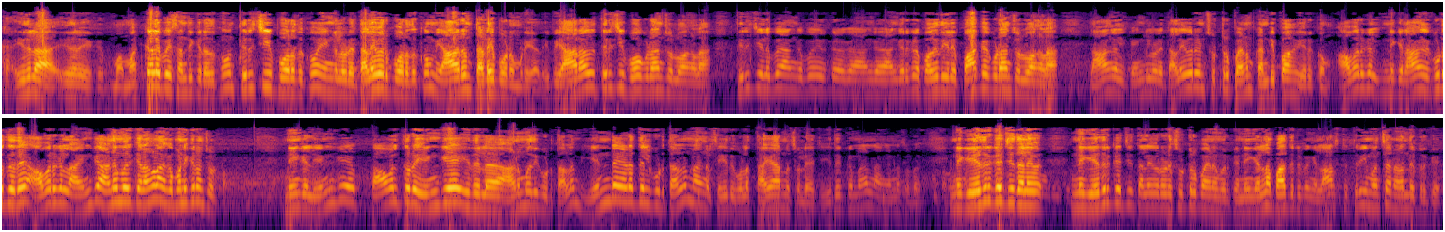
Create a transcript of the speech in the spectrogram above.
இதுல இதுல ம- மக்களை போய் சந்திக்கிறதுக்கும் திருச்சி போறதுக்கும் எங்களுடைய தலைவர் போறதுக்கும் யாரும் தடை போட முடியாது. இப்ப யாராவது திருச்சி போக கூடாதுன்னு சொல்லுவாங்களா? திருச்சியில போய் அங்க போய் இருக்கிற அங்க அங்க இருக்கிற பகுதிகளை பார்க்க கூடாதுன்னு சொல்லுவாங்களா? நாங்கள் எங்களுடைய தலைவரின் சுற்றுப்பயணம் கண்டிப்பாக இருக்கும். அவர்கள் இன்னைக்கு நாங்க கொடுத்ததே அவர்கள் எங்க அனுமதிக்கிறாங்களோ அங்க பண்ணிக்கிறோம் சொல்றோம். நீங்கள் எங்கே காவல்துறை எங்கே இதுல அனுமதி கொடுத்தாலும் எந்த இடத்தில் கொடுத்தாலும் நாங்கள் செய்து கொள்ள தயார்னு சொல்லியாச்சு. இதுக்கு மேல நாங்க என்ன சொல்றது? இன்னைக்கு எதிர்க்கட்சி தலைவர் இன்னைக்கு எதிர்க்கட்சி தலைவரோட சுற்றுப்பயணம் இருக்கு. நீங்க எல்லாம் பாத்துட்டு இருப்பீங்க லாஸ்ட் த்ரீ மந்த்ஸா நடந்துட்டு இருக்கு.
